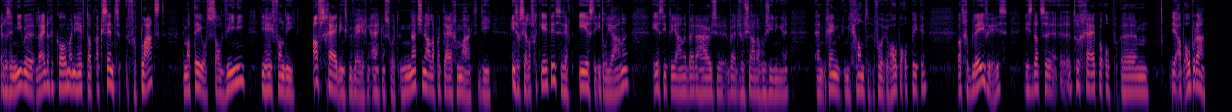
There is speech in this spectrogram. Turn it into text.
Er is een nieuwe leider gekomen en die heeft dat accent verplaatst. Matteo Salvini, die heeft van die afscheidingsbeweging eigenlijk een soort nationale partij gemaakt die in zichzelf gekeerd is. Ze zegt eerste Italianen. Eerste Italianen bij de huizen, bij de sociale voorzieningen. En geen migranten voor Europa oppikken. Wat gebleven is, is dat ze uh, teruggrijpen op, um, ja, op opera.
